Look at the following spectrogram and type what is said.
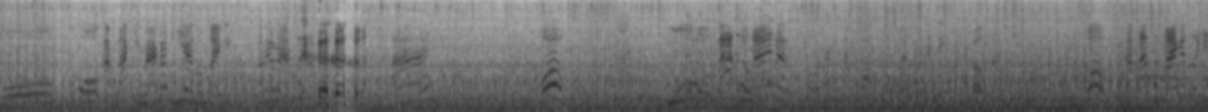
โอ้โหขับลากกิ่งไม้บ้างเฮียลงไปเขาแล้วนะตายโอ้หนูลากต้นไม้น่ะโอ้ขับลากต้นไม้กันตัวเฮีย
